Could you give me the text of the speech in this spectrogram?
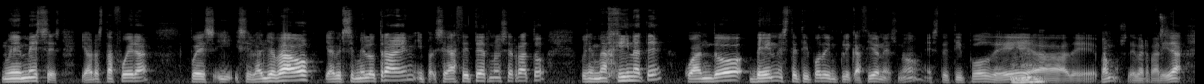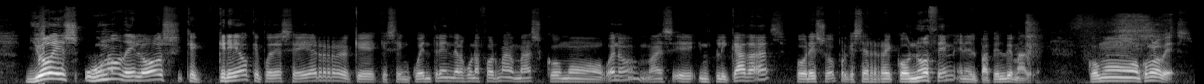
nueve meses y ahora está fuera, pues y, y se lo han llevado y a ver si me lo traen y se hace eterno ese rato, pues imagínate cuando ven este tipo de implicaciones, ¿no? Este tipo de, ah, de, vamos, de barbaridad. Yo es uno de los que creo que puede ser que, que se encuentren de alguna forma más como, bueno, más eh, implicadas por eso, porque se reconocen en el papel de madre. ¿Cómo, cómo lo ves?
